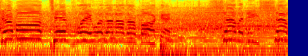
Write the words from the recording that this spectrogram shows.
Jamaal Tinsley with another bucket. 77-69.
